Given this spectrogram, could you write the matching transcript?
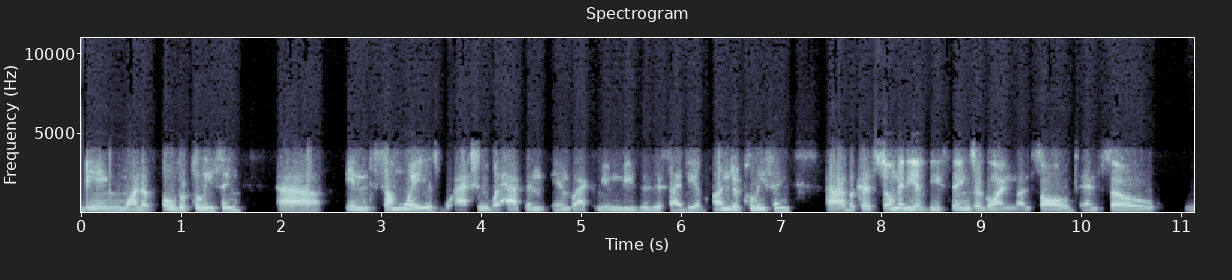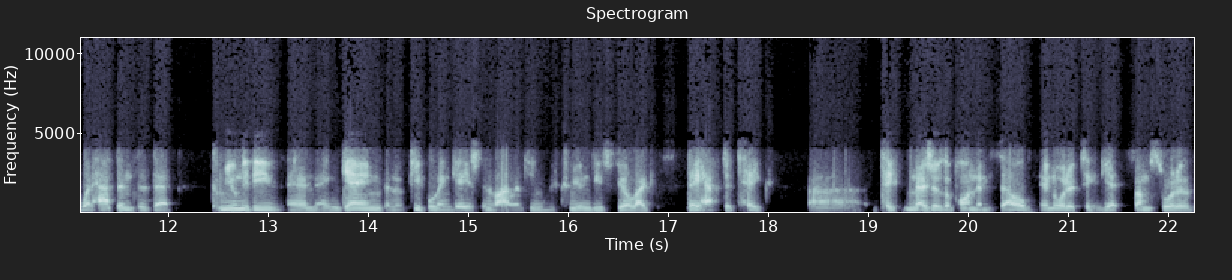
being one of over policing. Uh, in some ways, actually, what happens in Black communities is this idea of under policing, uh, because so many of these things are going unsolved. And so, what happens is that communities and, and gangs and people engaged in violence in these communities feel like they have to take uh, take measures upon themselves in order to get some sort of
